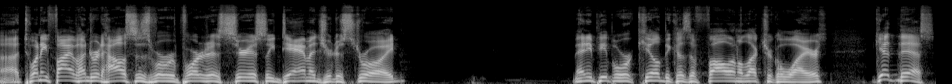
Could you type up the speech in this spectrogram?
Uh, 2,500 houses were reported as seriously damaged or destroyed. Many people were killed because of fallen electrical wires. Get this.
